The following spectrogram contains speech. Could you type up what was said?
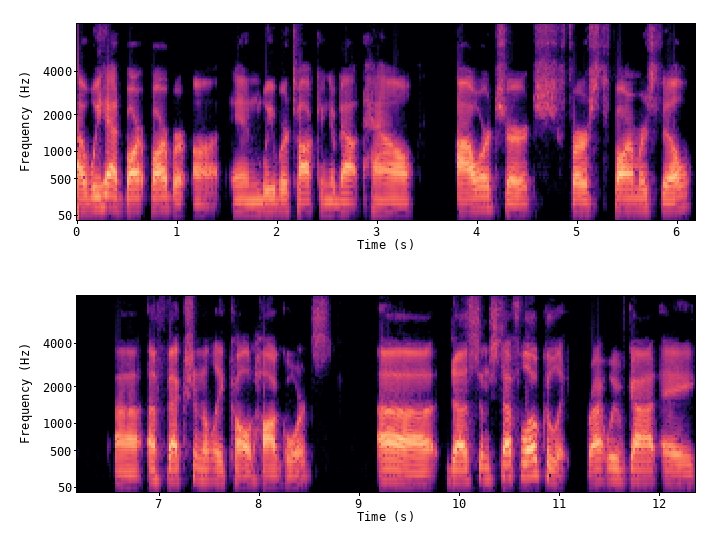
uh, we had Bart Barber on, and we were talking about how our church, First Farmersville, uh, affectionately called Hogwarts, uh, does some stuff locally, right? We've got a,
